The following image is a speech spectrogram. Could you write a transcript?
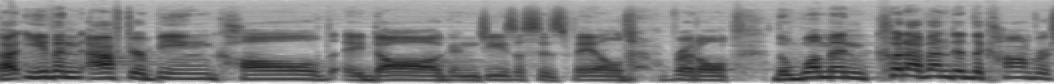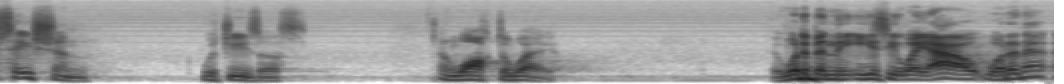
That even after being called a dog in Jesus' veiled riddle, the woman could have ended the conversation with Jesus and walked away. It would have been the easy way out, wouldn't it?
